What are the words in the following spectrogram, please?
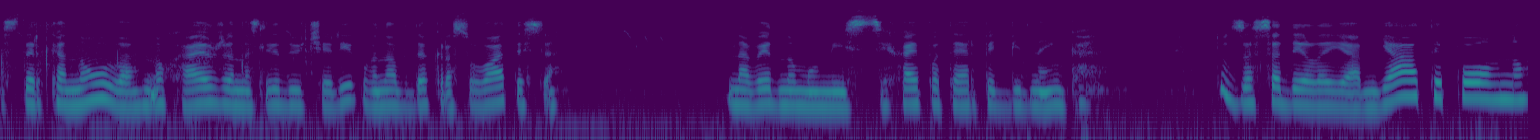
Стирканула, ну хай вже на слідуючий рік вона буде красуватися на видному місці. Хай потерпить бідненька. Тут засадила я м'яти повно.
